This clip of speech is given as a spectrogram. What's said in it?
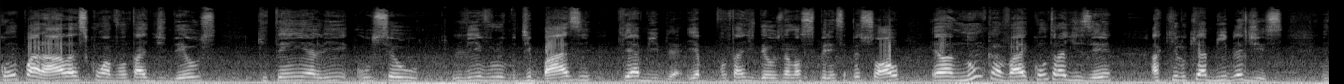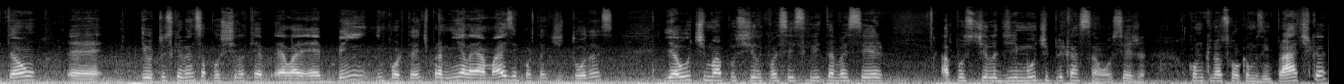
compará-las com a vontade de Deus que tem ali o seu livro de base que é a Bíblia. E a vontade de Deus na nossa experiência pessoal, ela nunca vai contradizer aquilo que a Bíblia diz. Então, é, eu estou escrevendo essa apostila que é, ela é bem importante, para mim ela é a mais importante de todas. E a última apostila que vai ser escrita vai ser a apostila de multiplicação, ou seja, como que nós colocamos em prática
